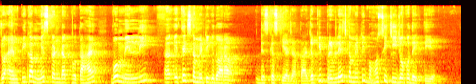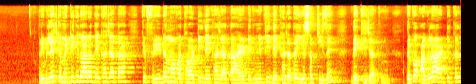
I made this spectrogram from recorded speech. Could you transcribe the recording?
जो एमपी का मिसकंडक्ट होता है, वो मेनली इथिक्स कमेटी के द्वारा डिस्कस किया जाता है, जबकि प्रिविलेज कमेटी बहुत सी चीज़ों को देखती है। प्रिविलेज कमेटी के द्वारा देखा जाता है कि फ्रीडम ऑफ़ अथॉरिटी देखा जाता है डिग्निटी देखा जाता है, ये सब चीज़ें देखी जाती हैं। देखो, अगला आर्टिकल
